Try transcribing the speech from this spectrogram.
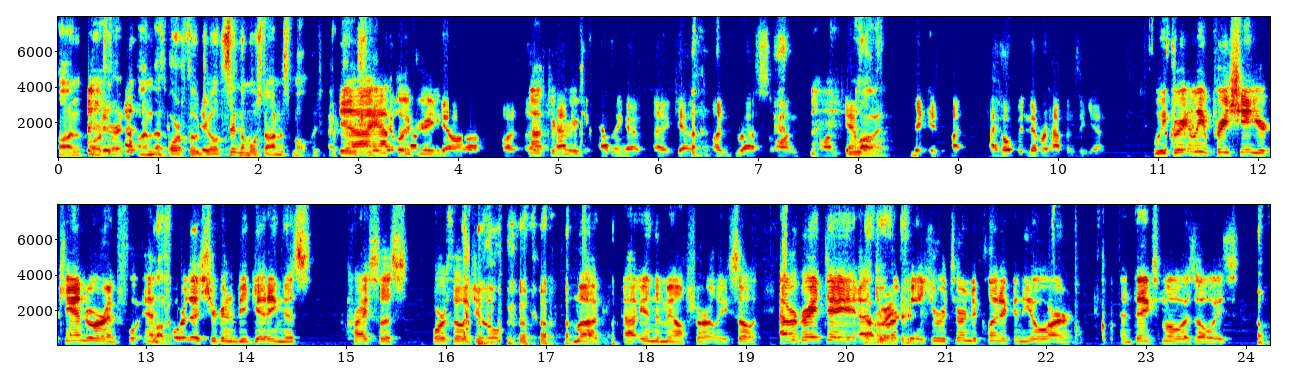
on ortho on the ortho Joe. Single most honest moment. I yeah, I have to agree. I have to having, agree. Having a, a guest undress on on camera. Love it. it I, I hope it never happens again. We greatly appreciate your candor, and for, and for this, you're going to be getting this priceless Ortho Joe mug uh, in the mail shortly. So have a great day, uh, George, great day. as you return to clinic in the OR. And thanks, Mo, as always. Oh,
